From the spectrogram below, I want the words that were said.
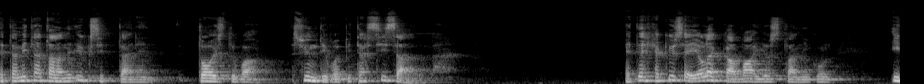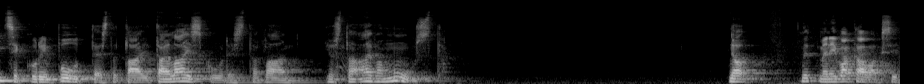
että mitä tällainen yksittäinen toistuva synti voi pitää sisällä. Että ehkä kyse ei olekaan vain jostain niin kuin itsekurin puutteesta tai, tai laiskuudesta, vaan jostain aivan muusta. No, nyt meni vakavaksi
